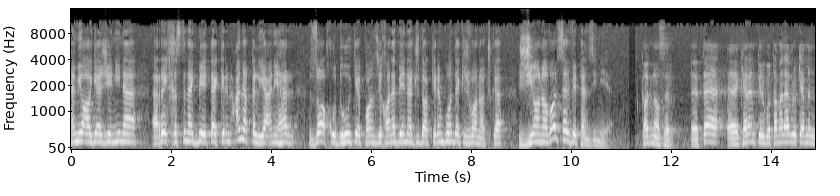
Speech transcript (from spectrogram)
هەمی ئاگەژێنینە ڕێک خستنێک بێتەکردن ئەنەقل یعنی هەر زاخ و دووکێ پانزی خانە بێنە جوداکردن بۆ هەندێک ژوانە چکە ژیانەوال سەر وێ پەنزینیە. کاک ناسر te kerem kir gota me nevruke min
